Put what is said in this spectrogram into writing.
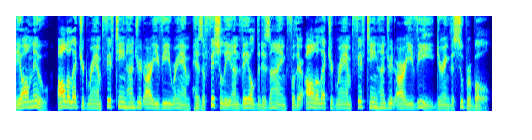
The all-new, all-electric Ram 1500 REV Ram has officially unveiled the design for their all-electric Ram 1500 REV during the Super Bowl.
